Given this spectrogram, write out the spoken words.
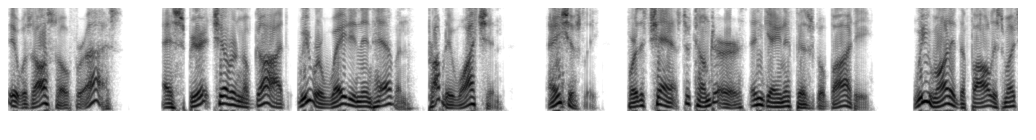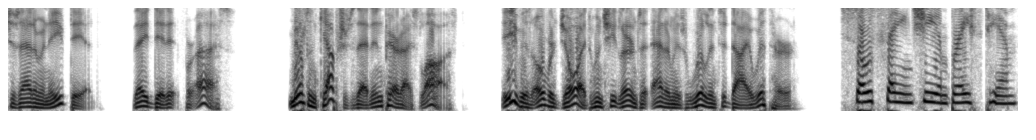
it was also for us. As spirit children of God, we were waiting in heaven, probably watching, anxiously, for the chance to come to earth and gain a physical body. We wanted the fall as much as Adam and Eve did. They did it for us. Milton captures that in Paradise Lost. Eve is overjoyed when she learns that Adam is willing to die with her. So saying, she embraced him,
